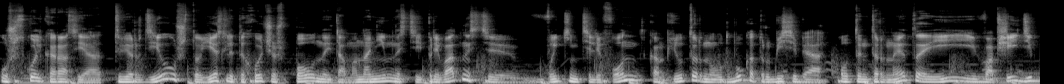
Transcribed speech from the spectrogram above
уж сколько раз я твердил, что если ты хочешь полной там анонимности и приватности, выкинь телефон, компьютер, ноутбук, отруби себя от интернета и вообще иди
